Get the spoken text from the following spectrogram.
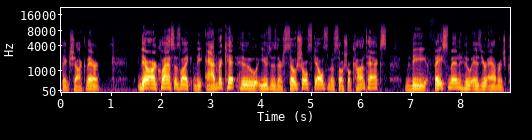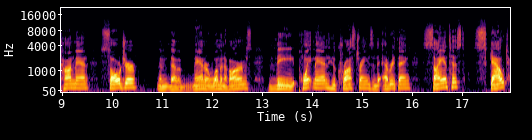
Big shock there. There are classes like the advocate who uses their social skills and their social contacts, the faceman who is your average con man, soldier, the, the man or woman of arms, the point man who cross trains into everything, scientist, scout,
